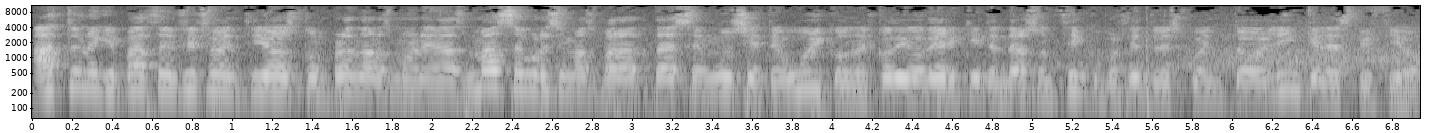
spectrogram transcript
Hazte un equipazo en FIFA 22 comprando las monedas más seguras y más baratas en U7U y con el código DERKI tendrás un 5% de descuento, link en la descripción.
